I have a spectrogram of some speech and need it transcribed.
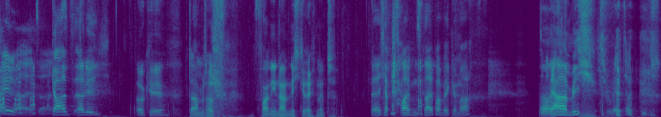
Geil, Alter. Ganz ehrlich. Okay. Damit hat Fanny dann nicht gerechnet. Ja, ich habe zwei mit dem Sniper weggemacht. Ja, mich. Traitor Bitch.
